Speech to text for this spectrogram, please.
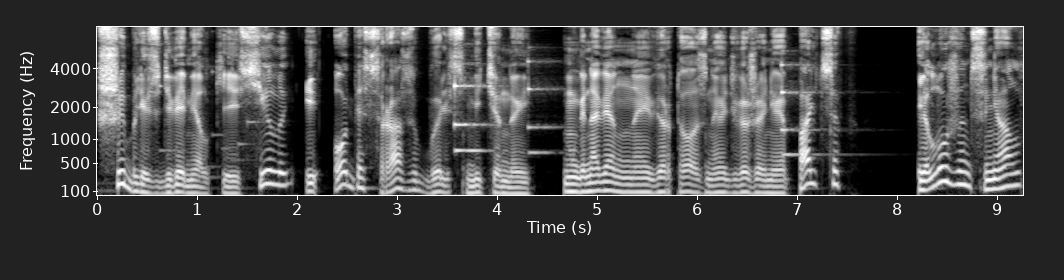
сшиблись две мелкие силы, и обе сразу были сметены. Мгновенное виртуозное движение пальцев, и Лужин снял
